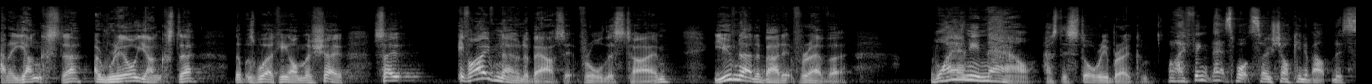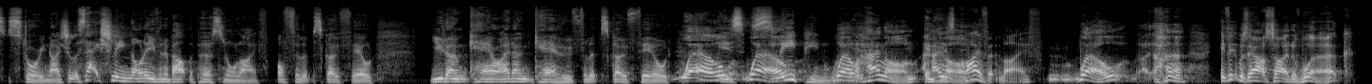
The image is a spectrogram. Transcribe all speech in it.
and a youngster, a real youngster, that was working on the show. So if I've known about it for all this time, you've known about it forever. Why only now has this story broken? Well, I think that's what's so shocking about this story, Nigel. It's actually not even about the personal life of Phillip Schofield. You don't care, I don't care who Phillip Schofield well, is well, sleeping with. Well, hang on, in hang his on. private life. Well, if it was outside of work,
